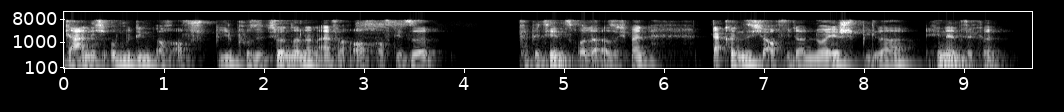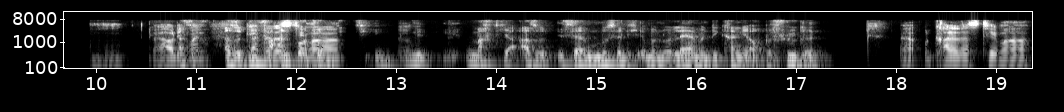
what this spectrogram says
gar nicht unbedingt auch auf Spielposition, sondern einfach auch auf diese Kapitänsrolle. Also ich meine, da können sich ja auch wieder neue Spieler hinentwickeln. Mhm. ja und ich also, meine, also die Verantwortung die, die macht ja, also ist ja, muss ja nicht immer nur lähmen, die kann ja auch beflügeln. Ja, und gerade das Thema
